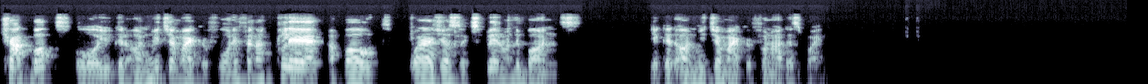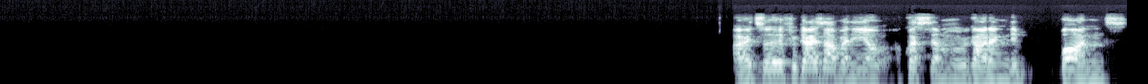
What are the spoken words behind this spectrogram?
chat box or you could unmute your microphone. If you're not clear about what I just explained with the bonds, you could unmute your microphone at this point. All right, so if you guys have any uh, question regarding the bonds,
